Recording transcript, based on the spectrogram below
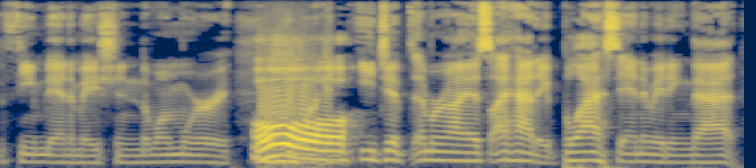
themed animation, the one where Oh. Egypt, Emirias. I had a blast animating that.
